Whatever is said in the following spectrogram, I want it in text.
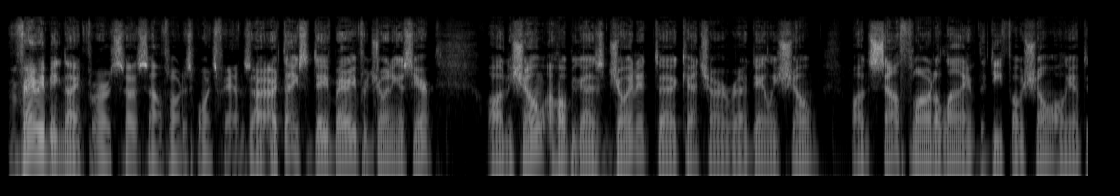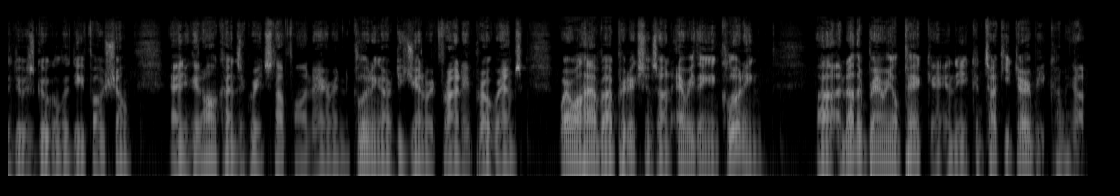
Very big night for us uh, South Florida sports fans. Our, our thanks to Dave Barry for joining us here on the show. I hope you guys enjoyed it. Uh, catch our uh, daily show on South Florida Live, the Defo Show. All you have to do is Google the Defo Show, and you get all kinds of great stuff on there, including our Degenerate Friday programs, where we'll have uh, predictions on everything, including uh, another burial pick in the Kentucky Derby coming up.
